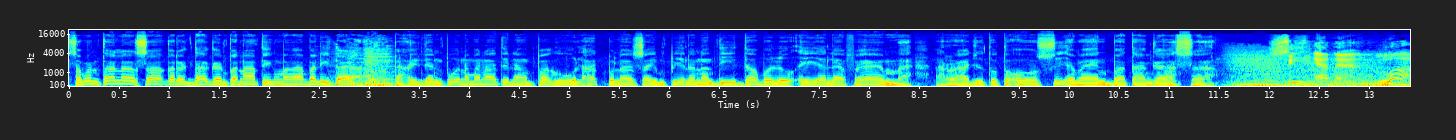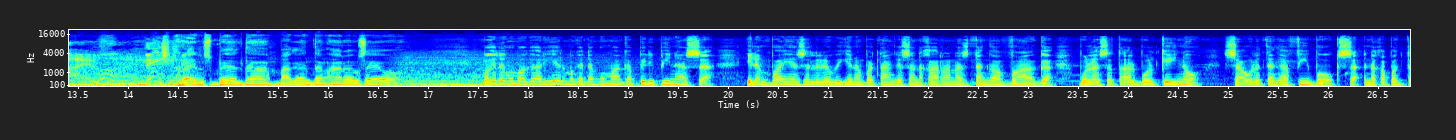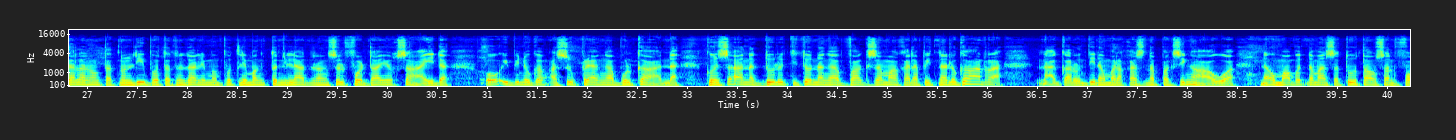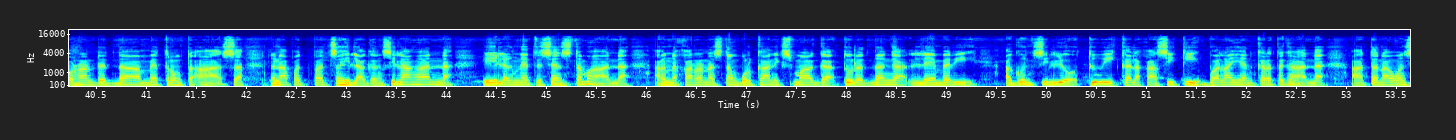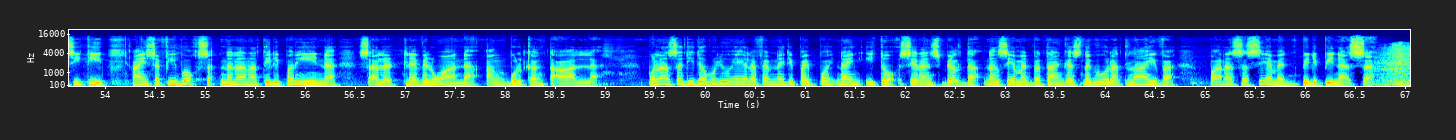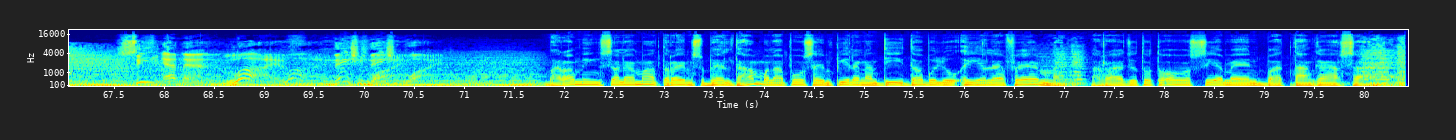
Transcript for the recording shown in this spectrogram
Samantala sa karagdagan pa nating mga balita, pakinggan po naman natin ang pag-uulat mula sa impilan ng DWALFM, Radyo Totoo, CMN Batangas. CNN Live Nation. Renz Belda, magandang araw sa iyo. Magandang umaga Ariel, magandang umaga Pilipinas. Ilang bayan sa lalawigan ng Batangas na nakaranas ng VAG mula sa Taal Volcano sa ulat ng Feebox nakapagtala ng 3,355 tonelada ng sulfur dioxide o ibinugang asupre ang bulkan kung saan nagdulot ito ng VAG sa mga kalapit na lugar. Nagkaroon din ng malakas na pagsingaw na umabot naman sa 2,400 na metrong taas na napadpad sa Hilagang Silangan. Ilang netizens naman ang nakaranas ng volcanic smog tulad ng Lemery, Agoncillo, Tui, Calaca City, Balayan, Karatagan at Tanawan City. Ayon sa Feebox, nananatili pa rin sa Alert Level 1 ang Bulkang Taal. Mula sa DWALFM 95.9, ito si Renz Belda ng CMN Batangas nag-uulat live para sa CMN Pilipinas. CNN Live Nation. Nationwide. Maraming salamat Renz Belda mula po sa impilan ng DWALFM, Radyo Totoo, CMN Batangas.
